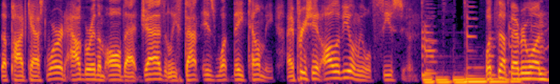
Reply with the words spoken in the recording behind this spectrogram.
the podcast word, algorithm, all that jazz. At least that is what they tell me. I appreciate all of you, and we will see you soon. What's up, everyone?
